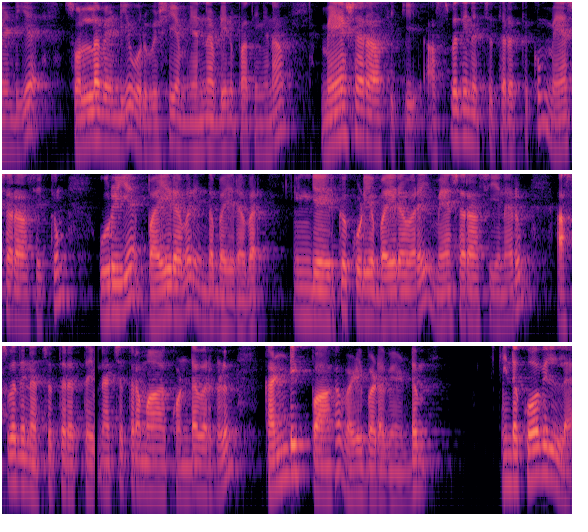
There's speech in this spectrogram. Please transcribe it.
வேண்டிய சொல்ல வேண்டிய ஒரு விஷயம் என்ன அப்படின்னு பார்த்தீங்கன்னா மேஷராசிக்கு அஸ்வதி நட்சத்திரத்துக்கும் மேஷராசிக்கும் உரிய பைரவர் இந்த பைரவர். இங்கே இருக்கக்கூடிய பைரவரை மேஷராசியினரும் அஸ்வதி நட்சத்திரத்தை நட்சத்திரமாக கொண்டவர்களும் கண்டிப்பாக வழிபட வேண்டும். இந்த கோவிலில்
